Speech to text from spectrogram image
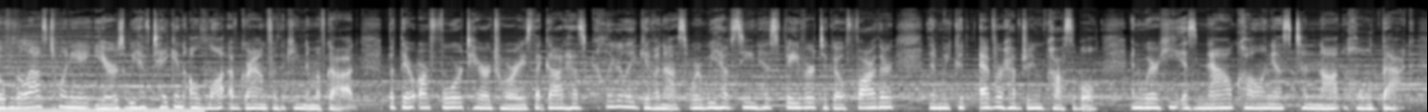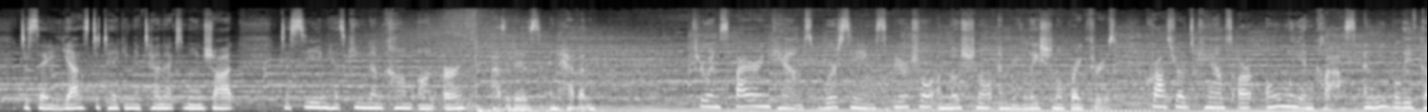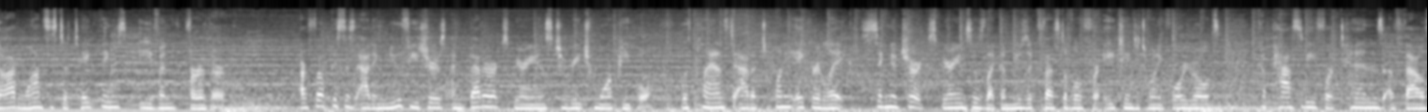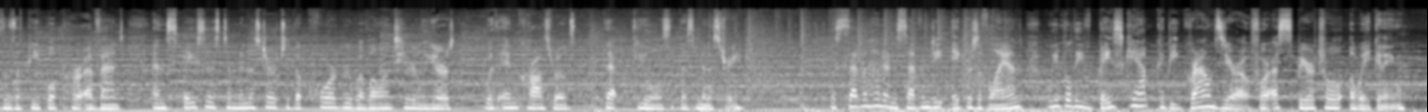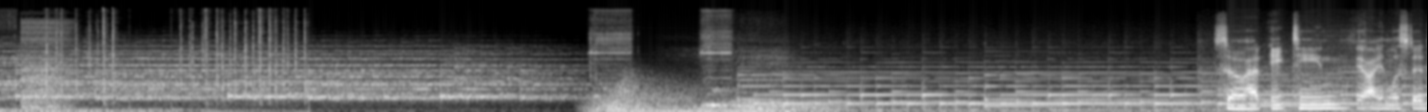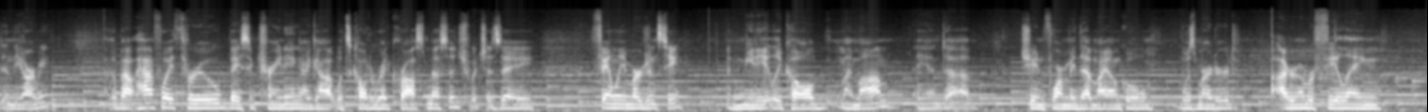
Over the last 28 years, we have taken a lot of ground for the kingdom of God, but there are four territories that God has clearly given us where we have seen his favor to go farther than we could ever have dreamed possible, and where he is now calling us to not hold back, to say yes to taking a 10x moonshot, to seeing his kingdom come on earth as it is in heaven. Through inspiring camps, we're seeing spiritual, emotional, and relational breakthroughs. Crossroads camps are only in class, and we believe God wants us to take things even further. Our focus is adding new features and better experience to reach more people, with plans to add a 20 acre lake, signature experiences like a music festival for 18 to 24 year olds, capacity for tens of thousands of people per event, and spaces to minister to the core group of volunteer leaders within Crossroads that fuels this ministry. With 770 acres of land, we believe Base Camp could be ground zero for a spiritual awakening. So at 18, I enlisted in the Army. About halfway through basic training, I got what's called a Red Cross message, which is a family emergency. Immediately called my mom, and uh, she informed me that my uncle was murdered. I remember feeling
